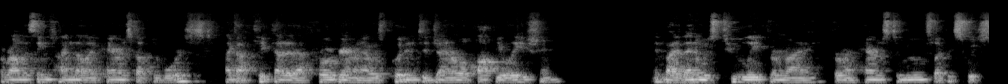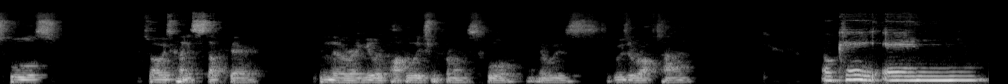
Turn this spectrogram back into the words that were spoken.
around the same time that my parents got divorced i got kicked out of that program and i was put into general population and by then it was too late for my for my parents to move so i could switch schools so I was kind of stuck there in the regular population for my school, and it was it was a rough time. Okay, and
